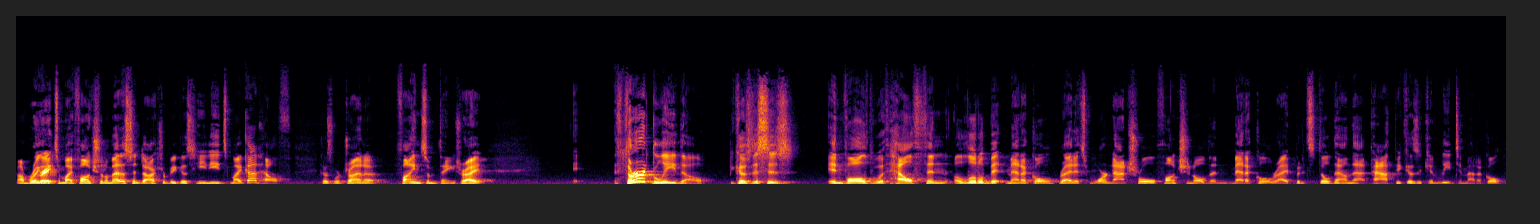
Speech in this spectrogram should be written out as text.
I'm bringing it to my functional medicine doctor because he needs my gut health because we're trying to find some things, right? Thirdly, though, because this is involved with health and a little bit medical, right? It's more natural functional than medical, right? But it's still down that path because it can lead to medical.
